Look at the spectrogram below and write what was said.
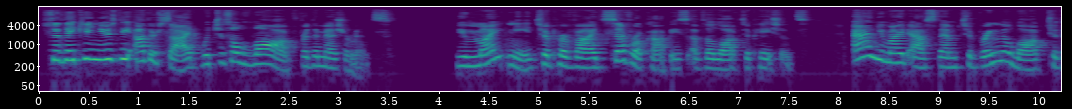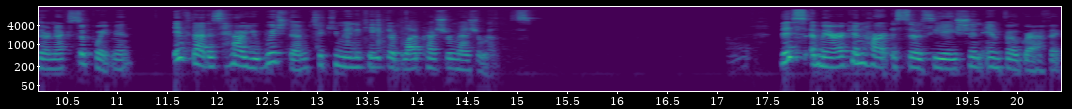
so they can use the other side, which is a log for the measurements. You might need to provide several copies of the log to patients, and you might ask them to bring the log to their next appointment if that is how you wish them to communicate their blood pressure measurements. This American Heart Association infographic,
